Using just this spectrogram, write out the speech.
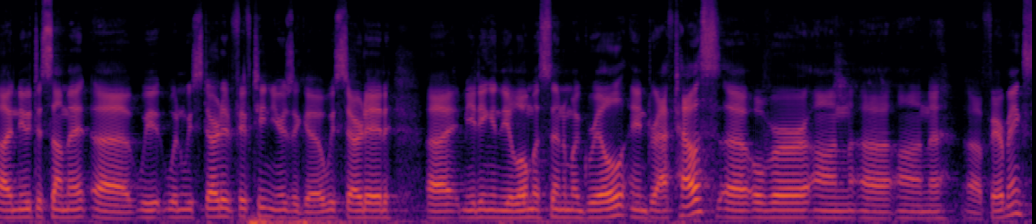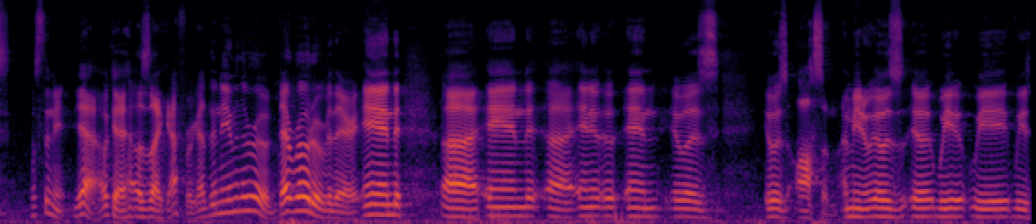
uh, new to Summit, uh, we, when we started 15 years ago, we started uh, meeting in the Aloma Cinema Grill and Draft House uh, over on, uh, on uh, Fairbanks. What's the name? Yeah, okay. I was like, I forgot the name of the road. That road over there. And, and, and, it, and it was it was awesome. I mean, it was it, we we we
